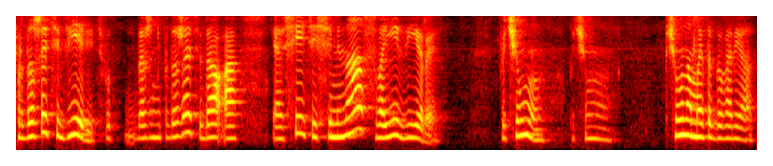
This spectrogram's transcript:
продолжайте верить, вот даже не продолжайте, да, а э, сейте семена своей веры. Почему? Почему? Почему нам это говорят?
